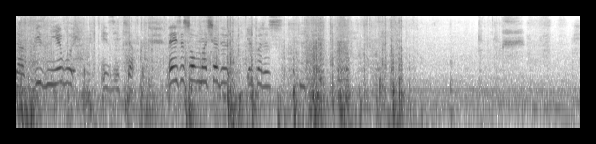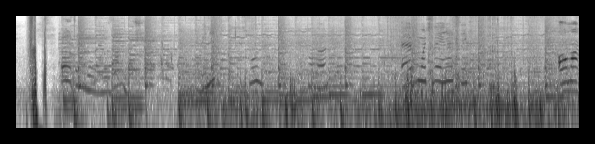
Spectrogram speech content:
Ya biz niye bu eziyet yaptık? Neyse son maç hadi yaparız. Maçı da yenersek. Aman.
